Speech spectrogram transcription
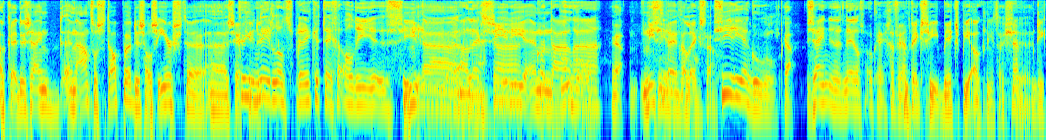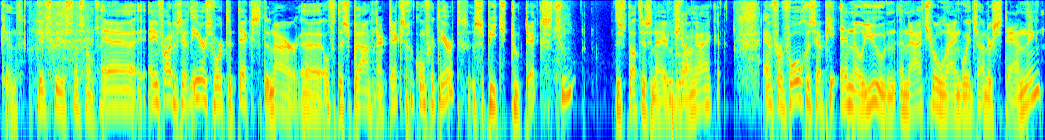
Oké, er zijn een aantal stappen. Dus als eerste eh zeg Kun je de- Nederlands spreken tegen al die eh, Siri, Eh, eh, Alexa, Siri en Cortana? Google. Ja, niet Siri tegen. Alexa. Siri en Google Ja. zijn in het Nederlands. Oké, ga verder. Bixby, Bixby ook niet, als je Ja. die kent. Bixby is van Samsung. Eh, eenvoudig gezegd, eerst wordt de tekst naar, eh, of de spraak naar tekst geconverteerd. Speech to text. Dus dat is een hele belangrijke. En vervolgens heb je NLU, een Natural Language Understanding.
